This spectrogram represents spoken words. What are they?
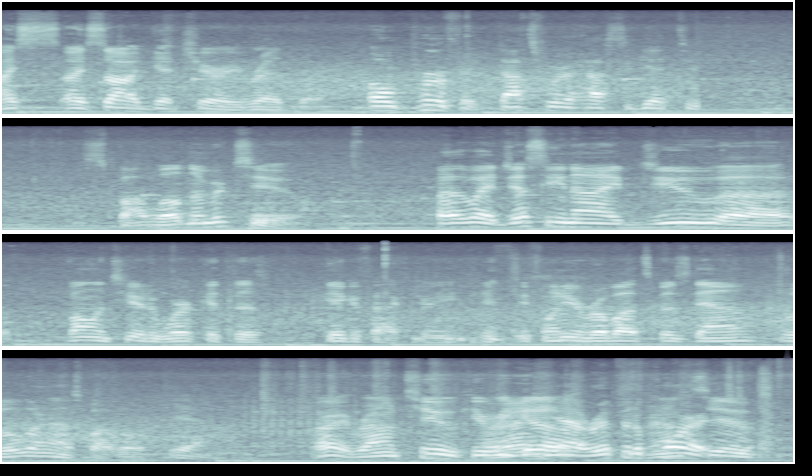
I, I saw it get cherry red there. Oh, perfect. That's where it has to get to. Spot weld number two. By the way, Jesse and I do uh, volunteer to work at the Gigafactory. If, if one of your robots goes down, we'll learn how to spot weld. Yeah. All right. Round two. Here All we right. go. Yeah, rip it apart. Round apart. two.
